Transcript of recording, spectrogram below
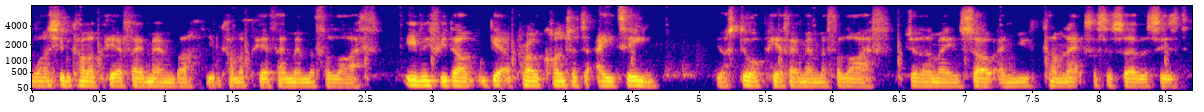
once you become a PFA member, you become a PFA member for life. Even if you don't get a pro contract at 18, you're still a PFA member for life. Do you know what I mean? So, and you can come and access the services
